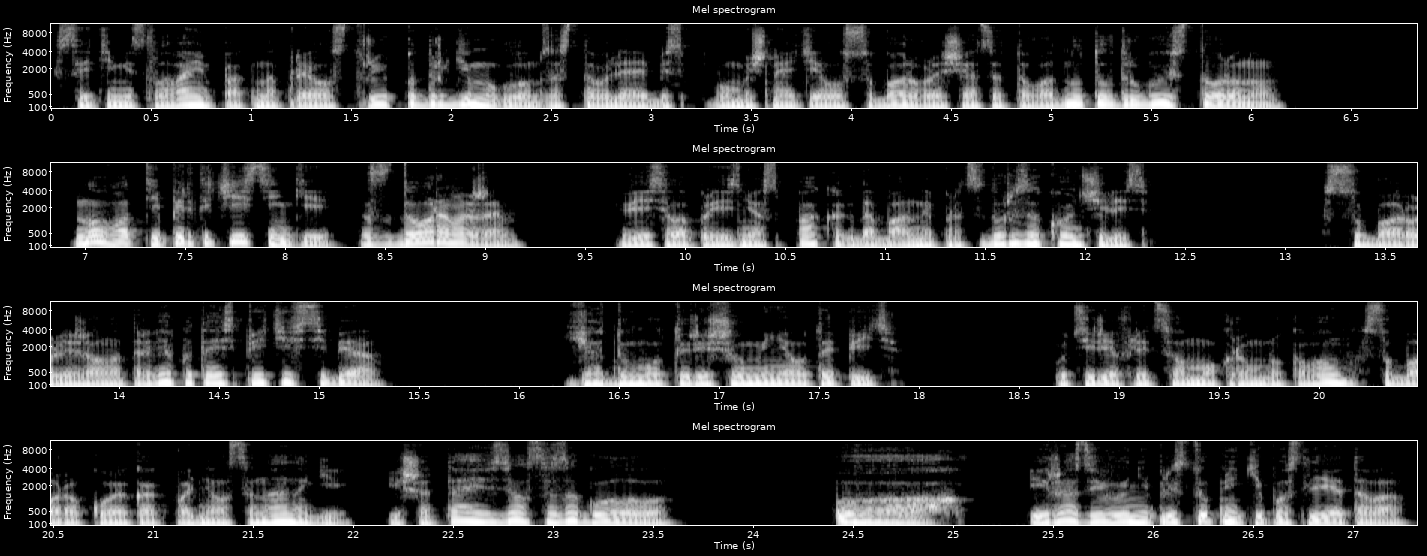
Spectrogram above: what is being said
С этими словами Пак направил струю под другим углом, заставляя беспомощное тело Субару вращаться то в одну, то в другую сторону. «Ну вот, теперь ты чистенький. Здорово же!» Весело произнес Пак, когда банные процедуры закончились. Субару лежал на траве, пытаясь прийти в себя. «Я думал, ты решил меня утопить». Утерев лицо мокрым рукавом, Субару кое-как поднялся на ноги и, шатаясь, взялся за голову. «Ох, и разве вы не преступники после этого?»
